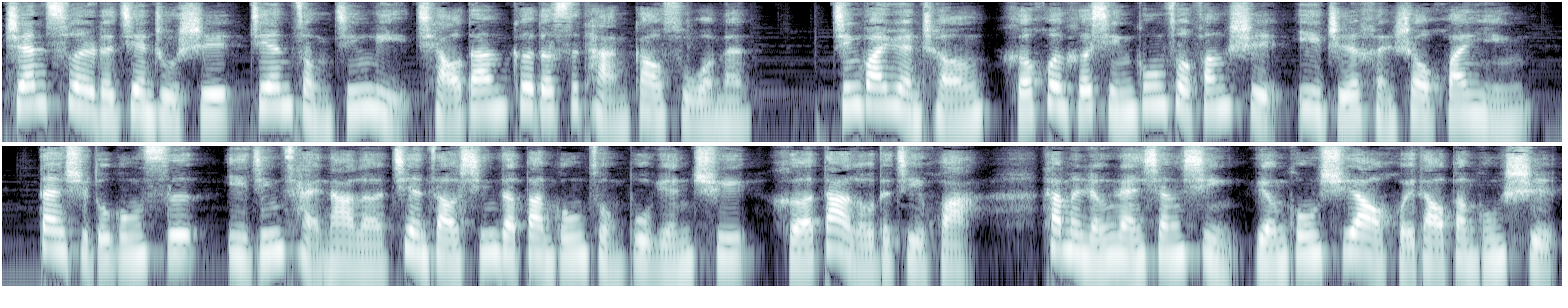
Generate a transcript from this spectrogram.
Gensler 的建筑师兼总经理乔丹·戈德斯坦告诉我们，尽管远程和混合型工作方式一直很受欢迎。但许多公司已经采纳了建造新的办公总部园区和大楼的计划。他们仍然相信员工需要回到办公室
